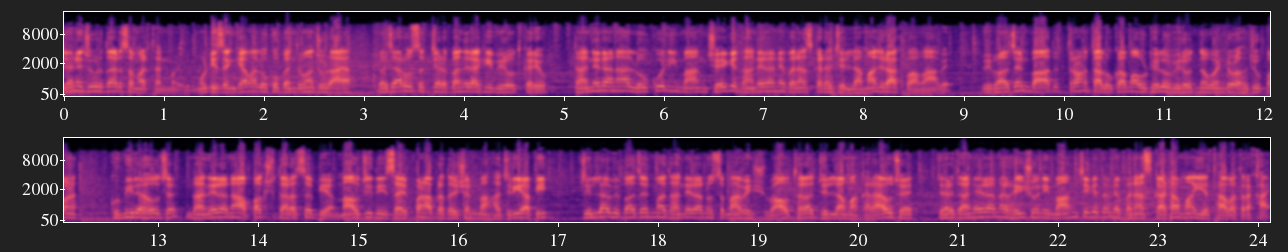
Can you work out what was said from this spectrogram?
જેને જોરદાર સમર્થન મળ્યું. મોટી સંખ્યામાં લોકો બંધમાં જોડાયા. બજારો સજ્જડ બંધ રાખી વિરોધ કર્યો. ધાનેરાના લોકોની માંગ છે કે ધાનેરાને બનાસકાંઠા જિલ્લામાં જ રાખવામાં આવે. વિભાજન બાદ ત્રણ તાલુકામાં ઉઠેલો વિરોધનો વંટોળ હજુ પણ ઘૂમી રહ્યો છે. ધાનેરાના અપક્ષ ધારાસભ્ય માવજી દેસાઈ પણ આ પ્રદર્શનમાં હાજરી આપી. જિલ્લા વિભાજનમાં ધાનેરાનો સમાવેશ વાવથરા જિલ્લામાં કરાયો છે. જ્યારે ધાનેરાના રહીશોની માંગ છે કે તેમને બનાસકાંઠામાં યથાવત રખાય.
